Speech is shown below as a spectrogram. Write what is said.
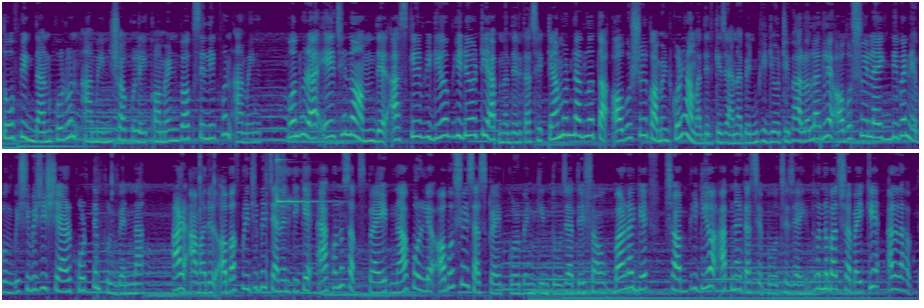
তৌফিক দান করুন। আমিন। সকলেই কমেন্ট বক্সে লিখুন, আমিন। বন্ধুরা, এই ছিল আমাদের আজকের ভিডিও। ভিডিওটি আপনাদের কাছে কেমন লাগল তা অবশ্যই কমেন্ট করে আমাদেরকে জানাবেন। ভিডিওটি ভালো লাগলে অবশ্যই লাইক দিবেন এবং বেশি বেশি শেয়ার করতে ভুলবেন না। আর আমাদের অবাক পৃথিবী চ্যানেলটিকে এখনও সাবস্ক্রাইব না করলে অবশ্যই সাবস্ক্রাইব করবেন কিন্তু যাতে সবার আগে সব ভিডিও আপনার কাছে পৌঁছে যায়। ধন্যবাদ সবাইকে, আল্লাহ হাফেজ।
